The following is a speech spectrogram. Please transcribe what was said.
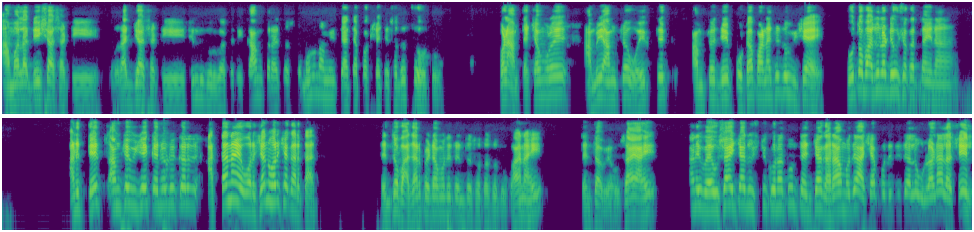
आम्हाला देशासाठी राज्यासाठी सिंधुदुर्गासाठी काम करायचं असतं म्हणून आम्ही त्या त्या पक्षाचे सदस्य होतो. पण आम त्याच्यामुळे आम्ही आमचं वैयक्तिक आमचं जे पोटापाण्याचा जो विषय आहे तो तर बाजूला ठेवू शकत नाही ना. आणि तेच आमचे विजय कनेवडेकर आता नाही वर्षानुवर्ष करतात. त्यांचं बाजारपेठामध्ये त्यांचं स्वतःचं दुकान आहे त्यांचा व्यवसाय आहे आणि व्यवसायाच्या दृष्टिकोनातून त्यांच्या घरामध्ये अशा पद्धतीचा उलाढाल असेल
